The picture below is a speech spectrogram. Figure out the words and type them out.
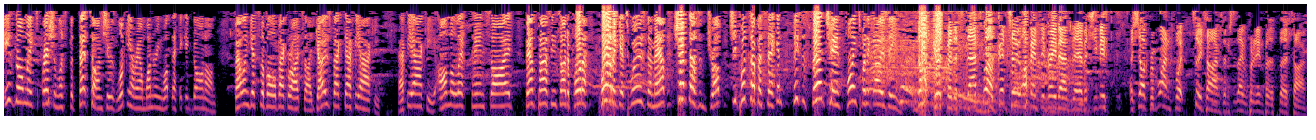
is normally expressionless, but that time she was looking around wondering what the heck had gone on. Fallon gets the ball back right side. Goes back to Afeaki. Afeaki on the left hand side. Bounce pass inside to Porter. Porter gets Woosnam out. Shot doesn't drop. She puts up a second. This is third chance points when it goes in. Not good for the stats. Well, good two offensive rebounds there, but she missed a shot from one foot two times and she's able to put it in for the third time.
